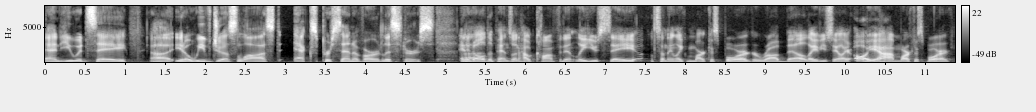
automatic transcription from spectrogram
and you would say, uh, you know, we've just lost X percent of our listeners, and it all depends on how confidently you say something like Marcus Borg or Rob Bell. Like if you say like, "Oh yeah, Marcus Borg,"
